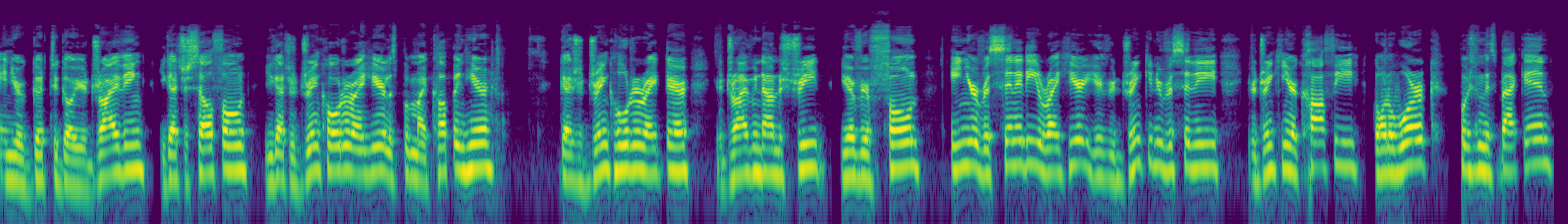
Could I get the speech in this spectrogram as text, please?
and you're good to go. You're driving, you got your cell phone, you got your drink holder right here. Let's put my cup in here. You got your drink holder right there. You're driving down the street, you have your phone in your vicinity right here. You have your drink in your vicinity, you're drinking your coffee, going to work, pushing this back in.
